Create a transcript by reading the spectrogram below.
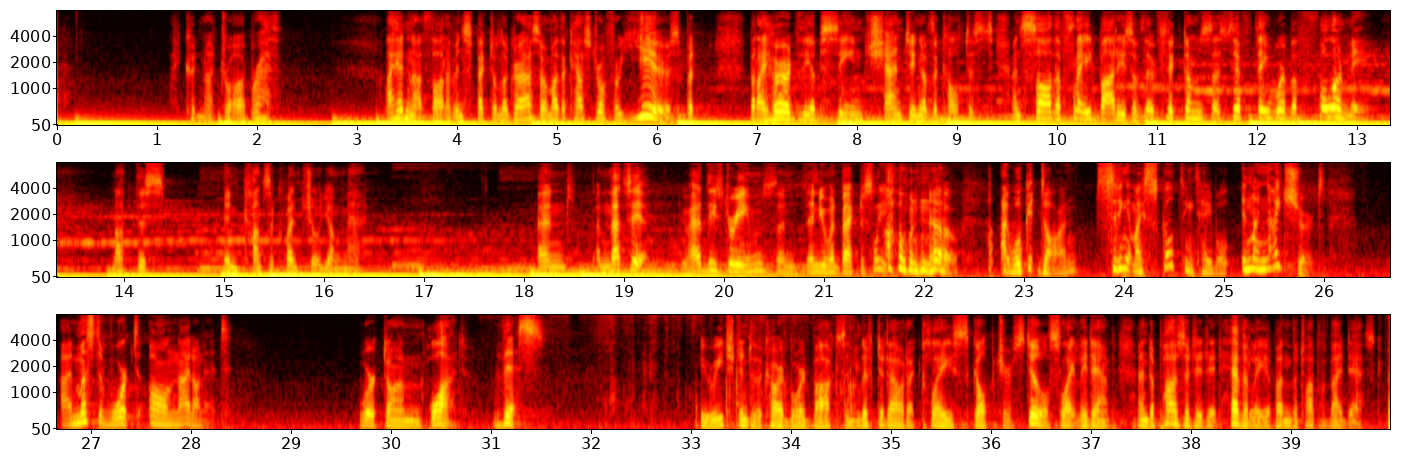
I could not draw a breath. I had not thought of Inspector Legrasse or Mother Castro for years, but, but I heard the obscene chanting of the cultists and saw the flayed bodies of their victims as if they were before me, not this inconsequential young man. And, and that's it. You had these dreams, and then you went back to sleep. Oh no! I woke at dawn, sitting at my sculpting table in my nightshirt. I must have worked all night on it. Worked on what? This. He reached into the cardboard box and lifted out a clay sculpture, still slightly damp, and deposited it heavily upon the top of my desk.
